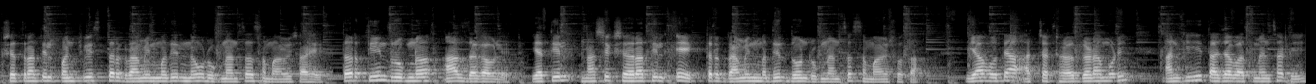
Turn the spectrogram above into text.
क्षेत्रातील पंचवीस तर ग्रामीणमधील नऊ रुग्णांचा समावेश आहे. तर तीन रुग्ण आज दगावले. यातील नाशिक शहरातील एक तर ग्रामीणमधील दोन रुग्णांचा समावेश होता. या होत्या आजच्या ठळक घडामोडी. आणखीही ताज्या बातम्यांसाठी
